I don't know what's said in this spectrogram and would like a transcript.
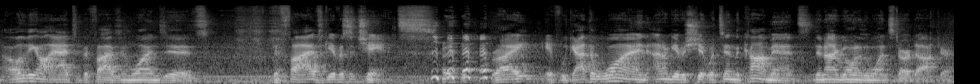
the only thing I'll add to the fives and ones is the fives give us a chance, right? If we got the one, I don't give a shit what's in the comments. They're not going to the one star doctor.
